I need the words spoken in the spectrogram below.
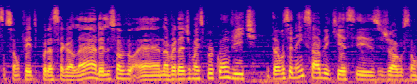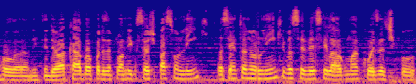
são feitos por essa galera, eles só, é, na verdade, mais por convite. Então, você nem sabe que esses jogos estão rolando, entendeu? Acaba, por exemplo, um amigo seu te passa um link, você entra no link e você vê, sei lá, alguma coisa, tipo,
